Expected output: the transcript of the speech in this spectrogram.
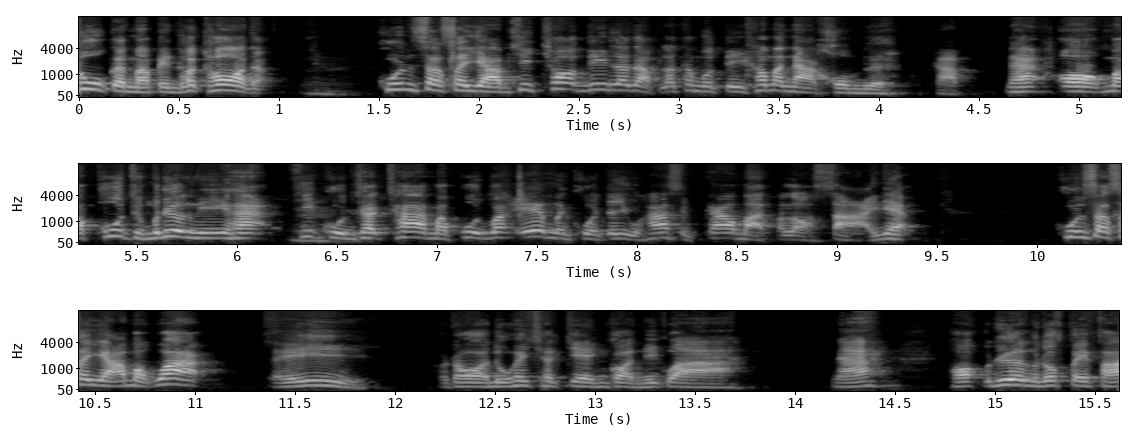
ลูกกันมาเป็นทอดๆอะอืมคุณศักดิ์สยามที่ชอบนี่ระดับรัฐมนตรีคมนาคมเลยครับนะออกมาพูดถึงเรื่องนี้ฮะที่อืมคุณชาติชาติมาพูดว่าเอ๊ะมันควรจะอยู่ 59 บาทตลอดสายเนี่ย คุณศักดิ์สยามบอกว่าเอ้ยรอดูให้ชัดเจนก่อนดีกว่า นะเพ ราะเรื่องรถไฟฟ้า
